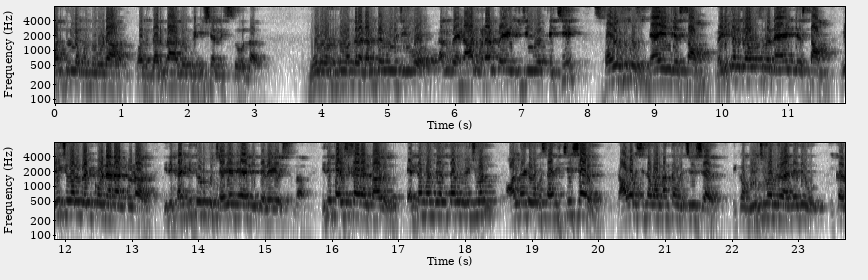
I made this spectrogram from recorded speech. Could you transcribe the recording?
మంత్రుల ముందు కూడా వాళ్ళు ధర్నాలు పిటిషన్లు ఇస్తూ ఉన్నారు. మూడు రెండు వందల నలభై మూడు జీవో నలభై నాలుగు నలభై ఐదు జీవో తెచ్చి స్పౌజ్కు న్యాయం చేస్తాం. మెడికల్ గ్రౌండ్స్లో న్యాయం చేస్తాం. మ్యూచువల్ పెట్టుకోండి అని అంటున్నారు. ఇది కంటి తుడుపు చర్యనే అని తెలియజేస్తున్నారు. ఇది పరిష్కారం కాదు. ఎంతమంది వెళ్తారు మ్యూచువల్? ఆల్రెడీ ఒకసారి ఇచ్చేశారు. రావాల్సిన వాళ్ళంతా వచ్చేసారు ఇక మ్యూచువల్ అనేది ఇక్కడ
